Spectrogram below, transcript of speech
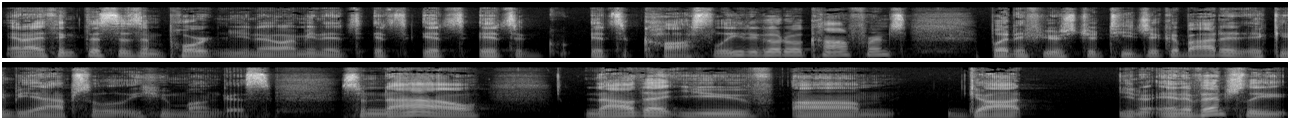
And I think this is important, you know. I mean, it's it's it's it's a, it's costly to go to a conference, but if you're strategic about it, it can be absolutely humongous. So now, now that you've um, got, you know, and eventually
